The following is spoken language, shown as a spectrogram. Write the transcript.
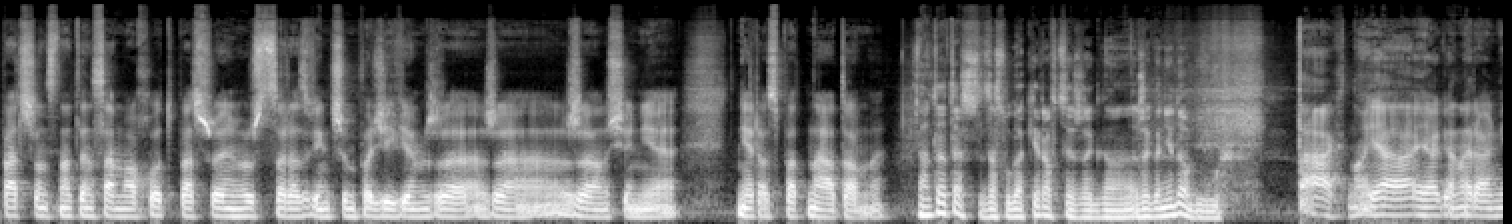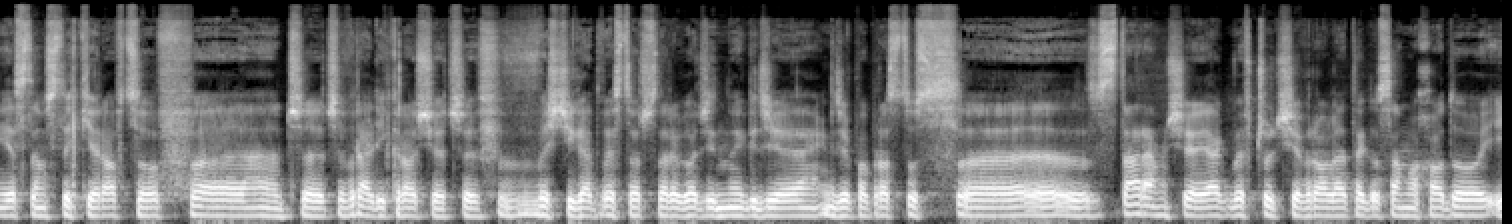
patrząc na ten samochód, patrzyłem już z coraz większym podziwiem, że, że, że on się nie, nie rozpadł na atomy. Ale to też zasługa kierowcy, że go, że go nie dobił. Tak, no ja, ja generalnie jestem z tych kierowców, e, czy, czy w rallycrossie, czy w wyścigach 24-godzinnych, gdzie, gdzie po prostu s, e, staram się jakby wczuć się w rolę tego samochodu i,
